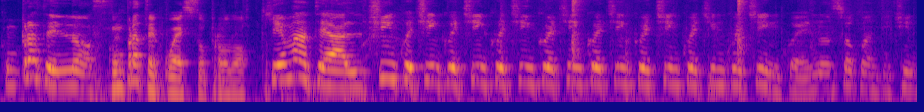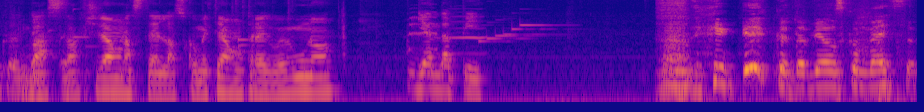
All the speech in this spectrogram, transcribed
Comprate il nostro. Comprate questo prodotto. Chiamate al 555555555. Non so quanti 5 ho detto. Basta, ci dà una stella, scommettiamo 3, 2, 1. Gli anda P. quando abbiamo scommesso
